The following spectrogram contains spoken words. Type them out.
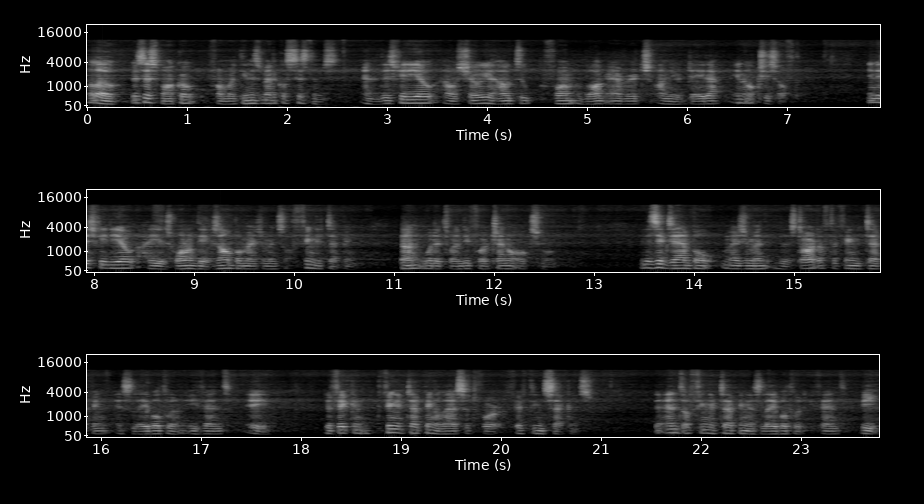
Hello, this is Marco from Artinis Medical Systems and in this video I will show you how to perform a block average on your data in Oxysoft. In this video I use one of the example measurements of finger tapping done with a 24 channel Oxymon. In this example measurement the start of the finger tapping is labeled with an event A. The finger tapping lasted for 15 seconds. The end of finger tapping is labeled with event B.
